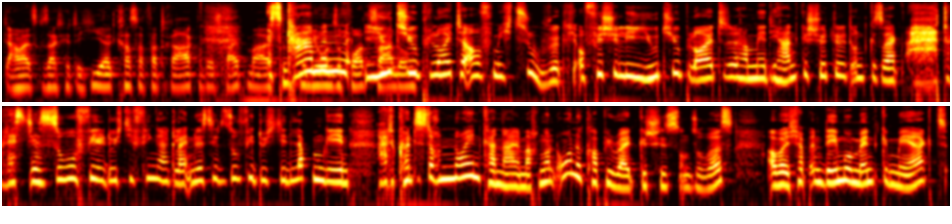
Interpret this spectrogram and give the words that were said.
damals gesagt hätte, hier krasser Vertrag, unterschreib mal Es 5 Millionen kamen. YouTube-Leute auf mich zu, wirklich officially YouTube-Leute haben mir die Hand geschüttelt und gesagt, ah, du lässt dir so viel durch die Finger gleiten, du lässt dir so viel durch die Lappen gehen, ah, du könntest doch einen neuen Kanal machen und ohne Copyright-Geschiss und sowas. Aber ich habe in dem Moment gemerkt,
